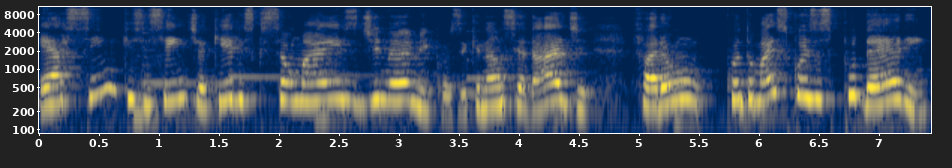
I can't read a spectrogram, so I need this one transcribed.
É assim que se sente aqueles que são mais dinâmicos e que na ansiedade farão quanto mais coisas puderem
